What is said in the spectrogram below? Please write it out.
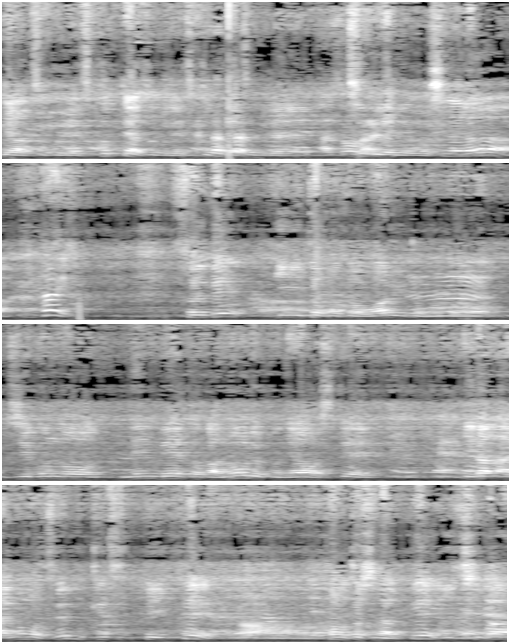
ては潰れ作っては潰れ作っては潰れ潰れをしながらはい。それでいいとこと悪いとこと自分の年齢とか能力に合わせていらないものを全部削っていってあこの年になって一番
